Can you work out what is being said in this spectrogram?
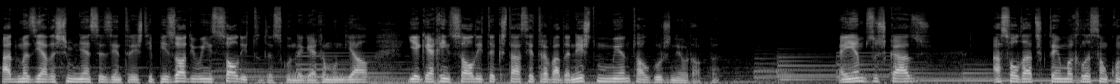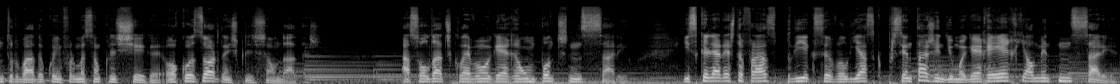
Há demasiadas semelhanças entre este episódio insólito da Segunda Guerra Mundial e a guerra insólita que está a ser travada neste momento, alguns na Europa. Em ambos os casos, Há soldados que têm uma relação conturbada com a informação que lhes chega ou com as ordens que lhes são dadas. Há soldados que levam a guerra a um ponto desnecessário. E se calhar esta frase pedia que se avaliasse que percentagem de uma guerra é realmente necessária.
